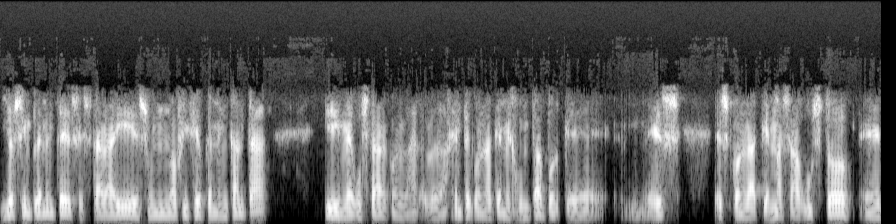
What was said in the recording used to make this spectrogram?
yo simplemente es estar ahí, es un oficio que me encanta y me gusta con la, gente con la que me he juntado porque es, es con la que más a gusto eh,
